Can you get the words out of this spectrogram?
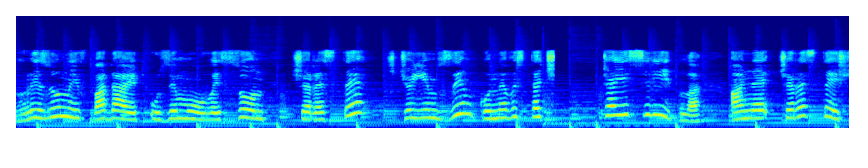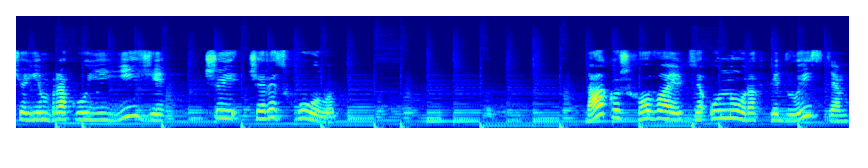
Гризуни впадають у зимовий сон через те, що їм взимку не вистачає світла, а не через те, що їм бракує їжі чи через холод. Також ховаються у норах під листям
